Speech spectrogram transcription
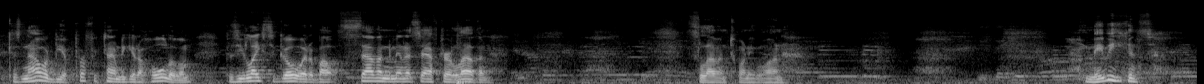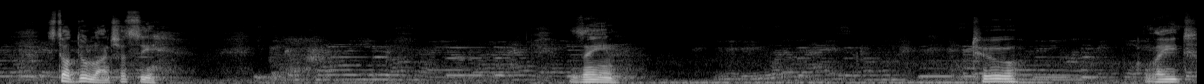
Because now would be a perfect time to get a hold of him because he likes to go at about seven minutes after 11. It's 11:21. Maybe he can still do lunch. Let's see. Zane. Too late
